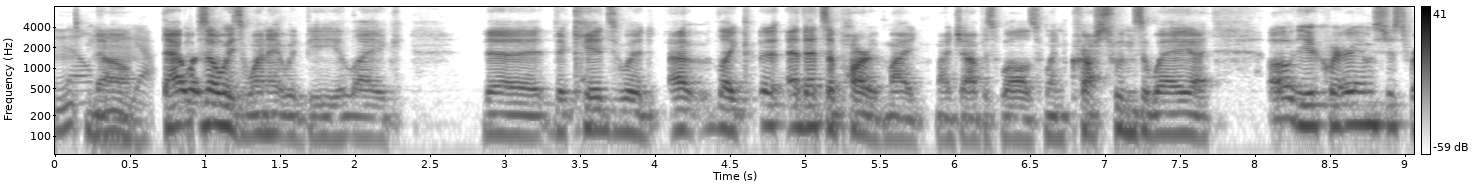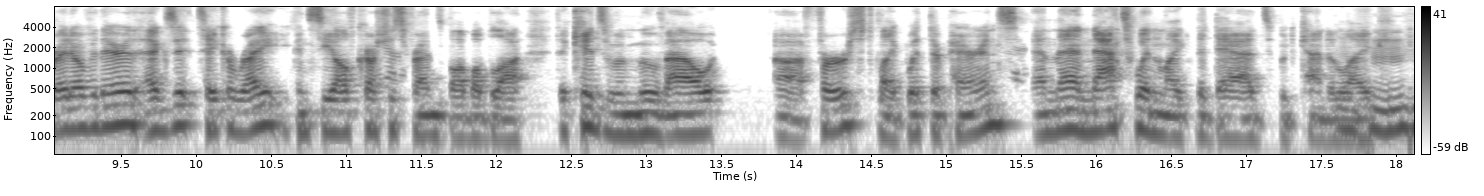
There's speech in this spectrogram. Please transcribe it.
no, No, yeah, that was always when it would be like the the kids would uh, like uh, that's a part of my my job as well. Is when Crush swims away. I, oh, the aquarium's just right over there. The exit, take a right. You can see all of Crush's friends. Blah blah blah. The kids would move out uh, first, like with their parents, and then that's when like the dads would kind of like Mhm.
